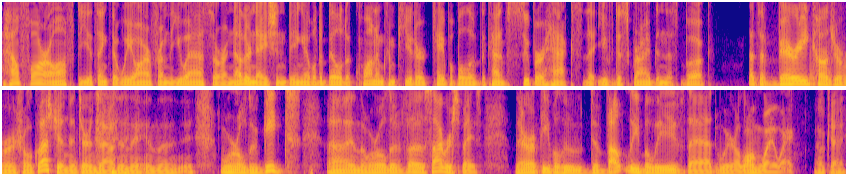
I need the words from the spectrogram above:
How far off do you think that we are from the US or another nation being able to build a quantum computer capable of the kind of super hacks that you've described in this book? That's a very controversial question. It turns out in the in the world of geeks, uh, in the world of uh, cyberspace, there are people who devoutly believe that we're a long way away. Okay.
